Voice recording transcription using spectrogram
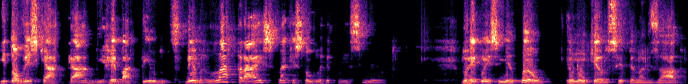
e talvez que acabe rebatendo, lembra, lá atrás, na questão do reconhecimento. Do reconhecimento, não, eu não quero ser penalizado,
